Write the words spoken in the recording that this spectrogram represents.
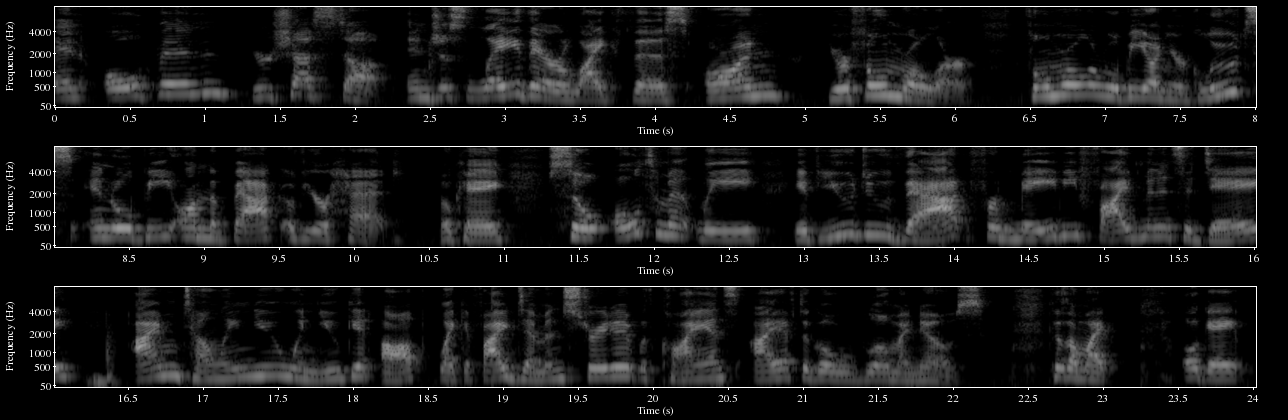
and open your chest up and just lay there like this on your foam roller. Foam roller will be on your glutes and it'll be on the back of your head. Okay. So ultimately, if you do that for maybe five minutes a day, I'm telling you, when you get up, like if I demonstrate it with clients, I have to go blow my nose because I'm like, okay,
